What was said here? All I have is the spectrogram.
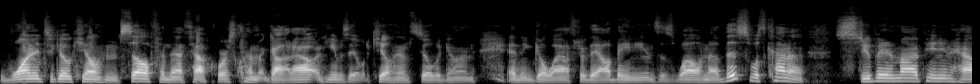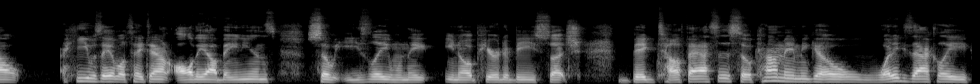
wanted to go kill himself, and that's how, of course, Clement got out, and he was able to kill him, steal the gun, and then go after the Albanians as well. Now, this was kind of stupid, in my opinion, how he was able to take down all the Albanians so easily when they, you know, appear to be such big tough asses. So it kind of made me go, what exactly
